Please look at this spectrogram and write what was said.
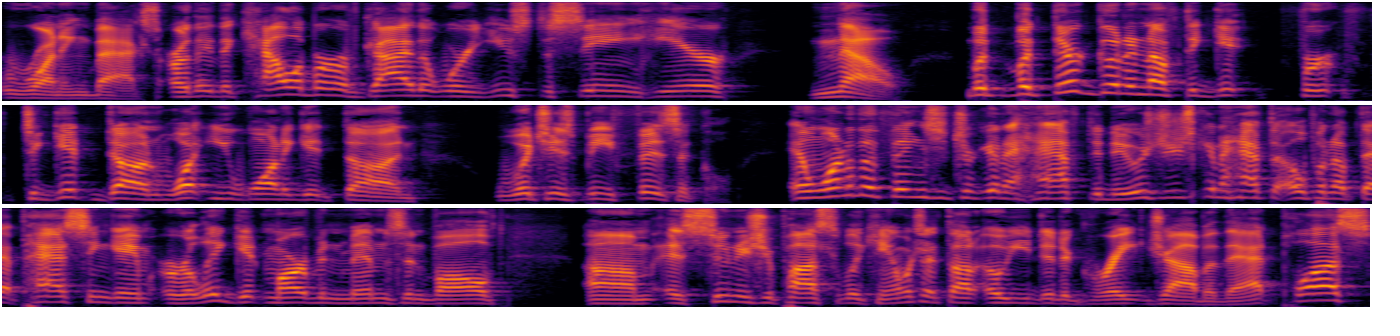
running backs. Are they the caliber of guy that we're used to seeing here? No. But but they're good enough to get for to get done what you want to get done, which is be physical. And one of the things that you're going to have to do is you're just going to have to open up that passing game early, get Marvin Mims involved um, as soon as you possibly can, which I thought oh, you did a great job of that. Plus,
